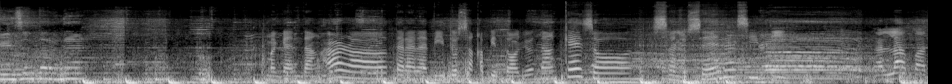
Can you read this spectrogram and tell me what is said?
Quezon, tara na. Magandang araw. Tara na dito sa Kapitolyo ng Quezon, sa Lucena City. Nalabat,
